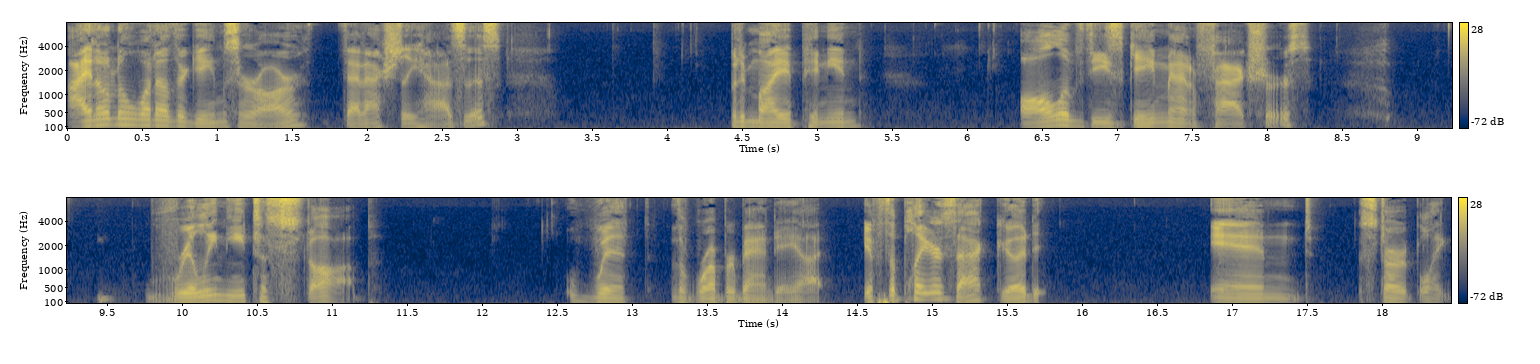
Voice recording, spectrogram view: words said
I don't know what other games there are that actually has this, but in my opinion, all of these game manufacturers really need to stop with the rubber band AI if the player's that good and start like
